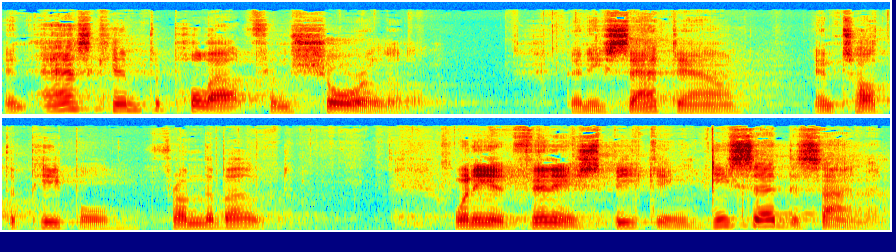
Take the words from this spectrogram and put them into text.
and asked him to pull out from shore a little. Then he sat down and taught the people from the boat. When he had finished speaking, he said to Simon,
